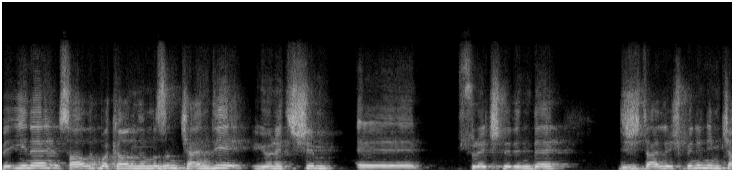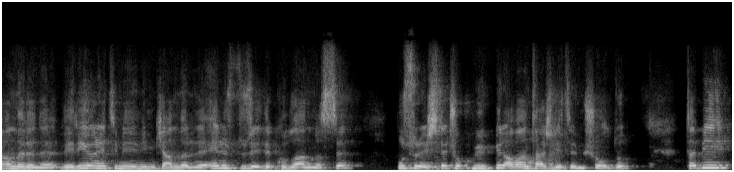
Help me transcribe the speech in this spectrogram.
Ve yine Sağlık Bakanlığımızın kendi yönetişim e, süreçlerinde dijitalleşmenin imkanlarını, veri yönetiminin imkanlarını en üst düzeyde kullanması bu süreçte çok büyük bir avantaj getirmiş oldu. Tabii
